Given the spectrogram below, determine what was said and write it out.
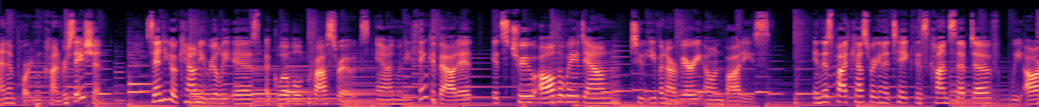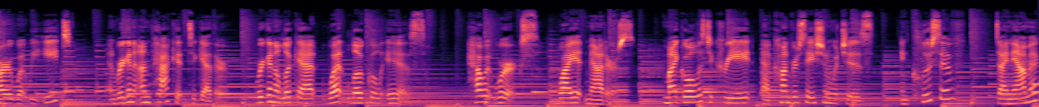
and important conversation. San Diego County really is a global crossroads, and when you think about it, it's true all the way down to even our very own bodies. In this podcast, we're going to take this concept of we are what we eat, and we're going to unpack it together. We're going to look at what local is, how it works, why it matters. My goal is to create a conversation which is inclusive, dynamic,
